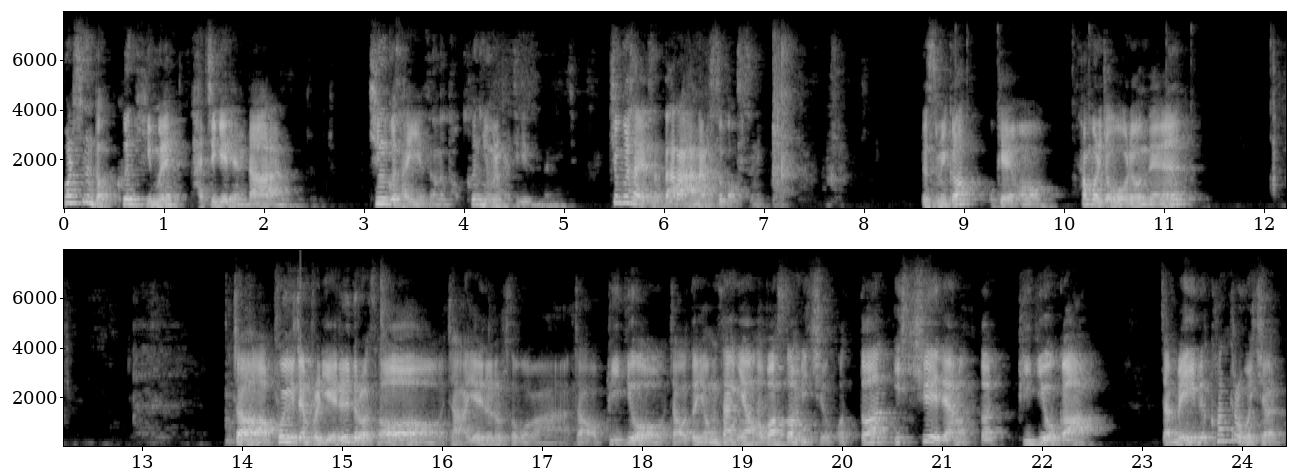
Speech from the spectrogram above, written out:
훨씬 더 큰 힘을 가지게 된다라는 거죠. 친구 사이에서는 더 큰 힘을 가지게 된다는 거죠. 친구 사이에서는 따라 안 할 수가 없으니까. 됐습니까? 오케이, 어. 한 번이 조금 어려운데. 자, example, 예를 들어서, 자, 예를 들어서 뭐야. 자, 비디오, 자, 어떤 영상이야, some issue. 어떤 이슈에 대한 어떤 비디오가, 자, maybe controversial.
